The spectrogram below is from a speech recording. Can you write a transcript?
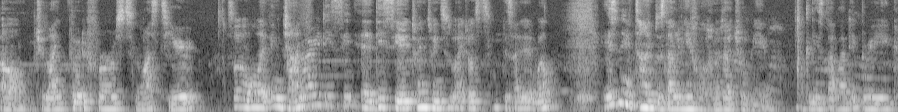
um, July 31st last year. So I think January this year, uh, this year 2022, I just decided, well, isn't it time to start looking for another job here? At least I've had a break.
